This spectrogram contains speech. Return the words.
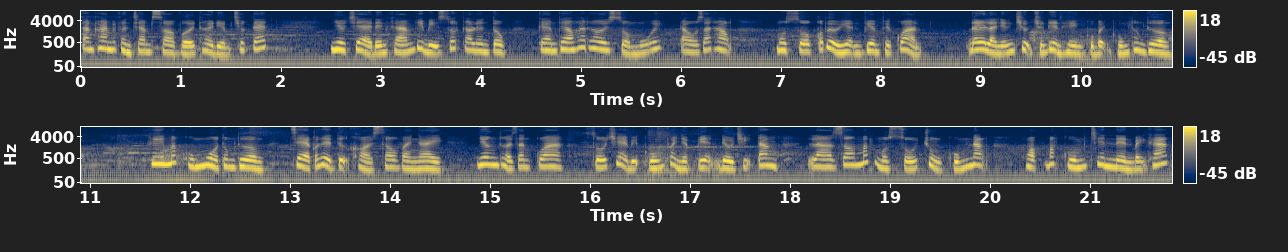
tăng 20% so với thời điểm trước Tết. Nhiều trẻ đến khám vì bị sốt cao liên tục, kèm theo hắt hơi, sổ mũi, đau rát họng, một số có biểu hiện viêm phế quản. Đây là những triệu chứng điển hình của bệnh cúm thông thường. Khi mắc cúm mùa thông thường, trẻ có thể tự khỏi sau vài ngày, nhưng thời gian qua, số trẻ bị cúm phải nhập viện điều trị tăng là do mắc một số chủng cúm nặng hoặc mắc cúm trên nền bệnh khác.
